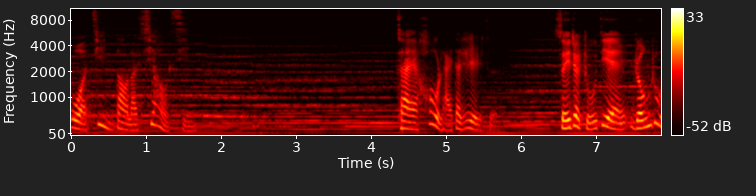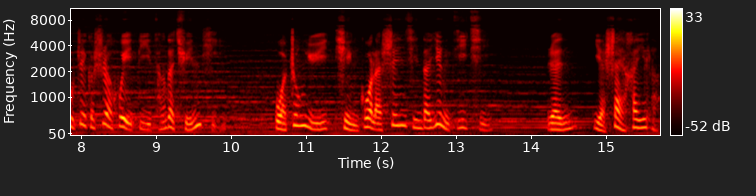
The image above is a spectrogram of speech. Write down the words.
我尽到了孝心。在后来的日子。随着逐渐融入这个社会底层的群体，我终于挺过了身心的应激期。人也晒黑了，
